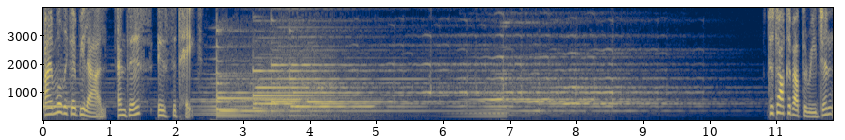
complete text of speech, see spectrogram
I'm Malika Bilal, and this is The Take. To talk about the region,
